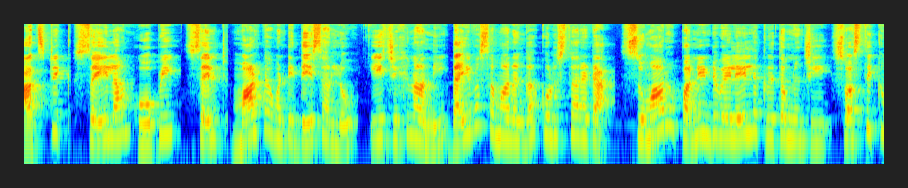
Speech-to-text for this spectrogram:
Aztec Ceylon Hopi Celt Malta వంటి దేశాల్లో ఈ చిహ్నాన్ని దైవ సమానంగా కొలుస్తారట. సుమారు పన్నెండు వేలేళ్ళ క్రితం నుంచి స్వస్తిక్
